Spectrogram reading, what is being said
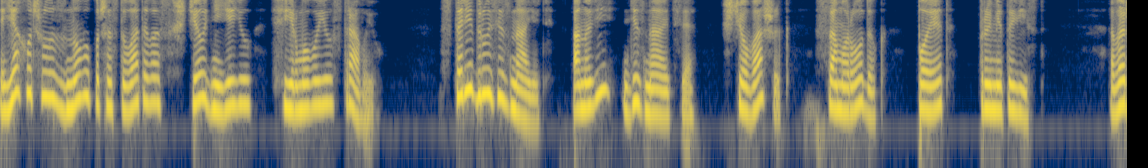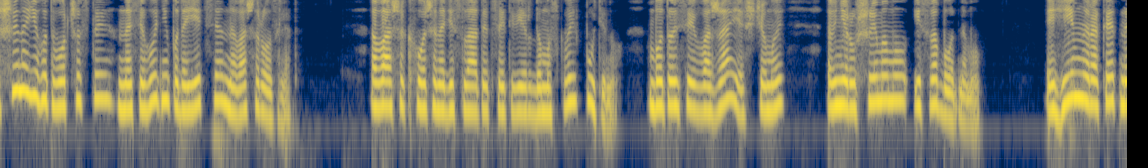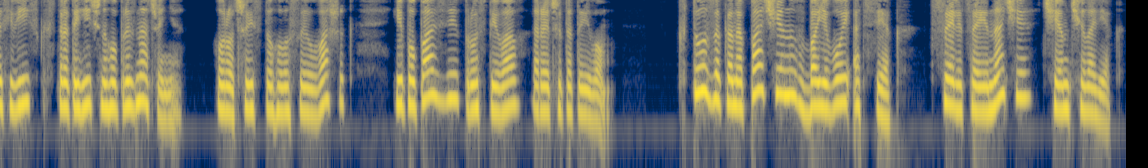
я хочу знову почастувати вас ще однією фірмовою стравою. Старі друзі знають, а нові дізнаються, що Вашик самородок, поет, примітивіст. Вершина його творчості на сьогодні подається на ваш розгляд. Вашик хоче надіслати цей твір до Москви Путіну, бо той вважає, що ми в нерушимому і свободному. Гімн ракетних військ стратегічного призначення, урочисто голосив Вашик і по павзі проспівав речитативом. Кто законопачен в боевой отсек, целится иначе, чем человек.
